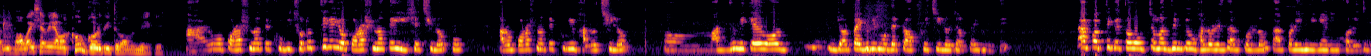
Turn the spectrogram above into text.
আমি বাবা হিসাবে আমার খুব গর্বিত আমার মেয়েকে। আর ও পড়াশোনাতে খুবই ছোটোর থেকেই ও পড়াশোনাতেই ইসে ছিল খুব আর ও পড়াশোনাতে খুবই ভালো ছিল। মাধ্যমিকে ও জলপাইগুড়ির মধ্যে টপ হয়েছিল জলপাইগুড়িতে। তারপর থেকে তো উচ্চ মাধ্যমিকেও ভালো রেজাল্ট করল, তারপরে ইঞ্জিনিয়ারিং কলেজে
